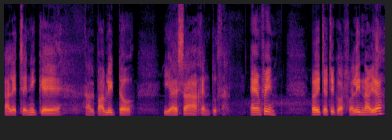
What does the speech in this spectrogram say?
al Echenique, al Pablito y a esa gentuza. En fin, lo dicho chicos, feliz Navidad,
